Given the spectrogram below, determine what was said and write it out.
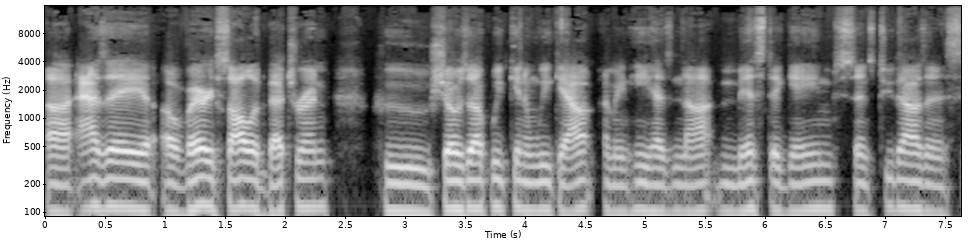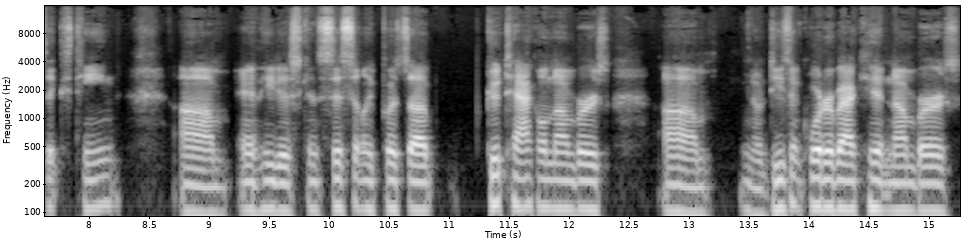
Uh, as a, a very solid veteran who shows up week in and week out. I mean, he has not missed a game since 2016, um, and he just consistently puts up good tackle numbers, um, you know, decent quarterback hit numbers,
